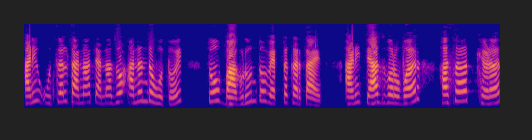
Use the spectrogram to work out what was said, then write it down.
आणि उचलताना त्यांना जो आनंद होतोय तो बागडून तो व्यक्त करतायत. आणि त्याचबरोबर हसत खेळत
